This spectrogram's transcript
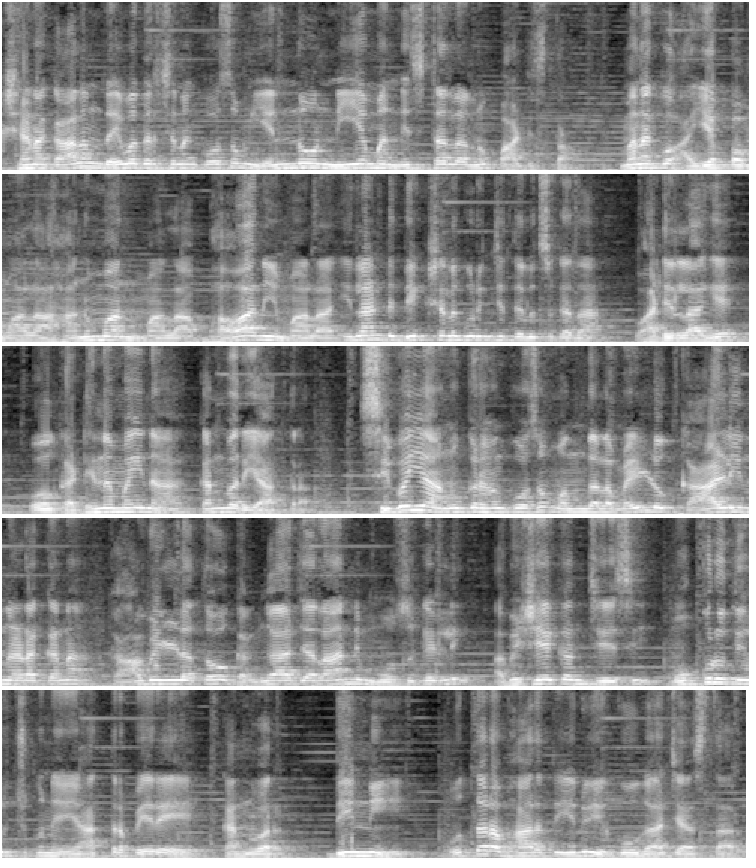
క్షణకాలం దైవ దర్శనం కోసం ఎన్నో నియమ నిష్టలను పాటిస్తాం. మనకు అయ్యప్ప మాల హనుమాన్ మాల భవానీ మాల ఇలాంటి దీక్షల గురించి తెలుసు కదా? వాటిలాగే ఓ కఠినమైన కన్వర్ యాత్ర. శివయ్య అనుగ్రహం కోసం వందల మైళ్ళు కాళినడకన కావిళ్ళతో గంగాజలాన్ని మోసుకెళ్ళి అభిషేకం చేసి మొక్కులు తీర్చుకునే యాత్ర పేరే కన్వర్. దీన్ని ఉత్తర భారతీయులు ఎక్కువగా చేస్తారు.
